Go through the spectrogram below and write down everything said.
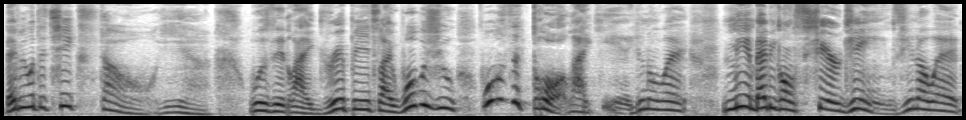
Baby with the cheeks, though, yeah. Was it like grippage? Like, what was you? What was the thought? Like, yeah, you know what? Me and baby gonna share jeans. You know what?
